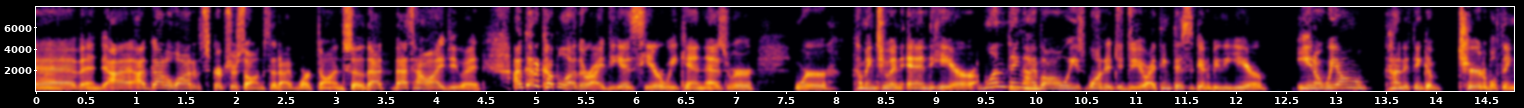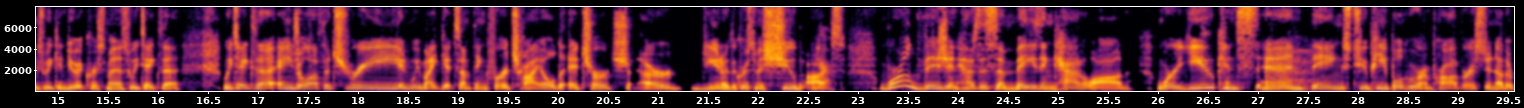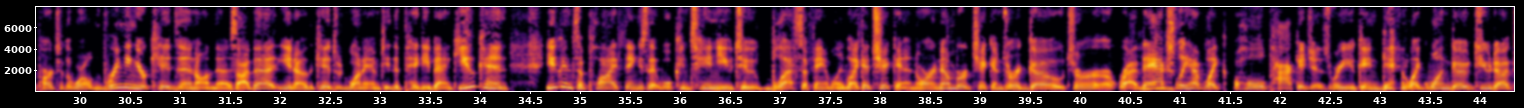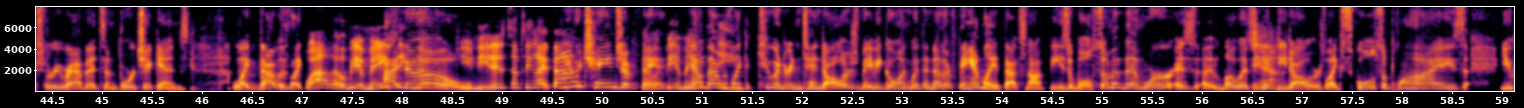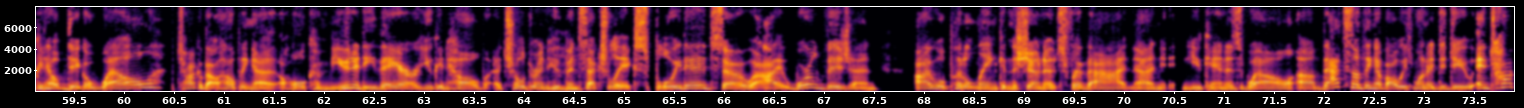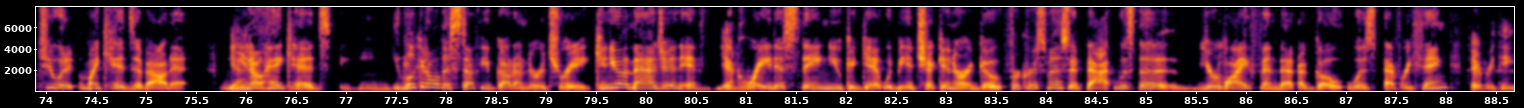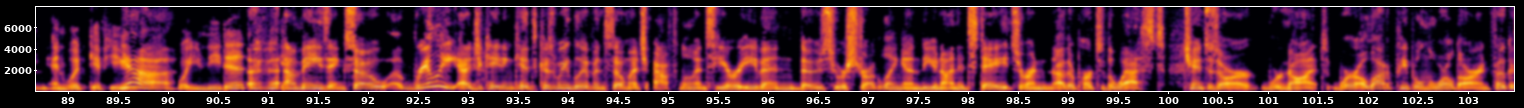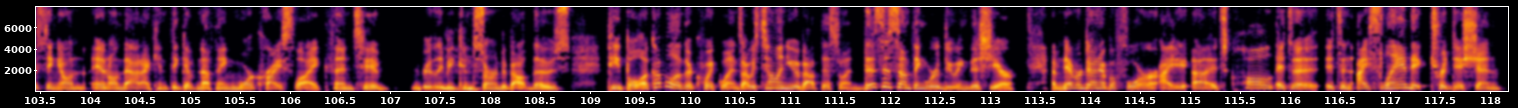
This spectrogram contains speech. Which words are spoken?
And I, I've got a lot of scripture songs that I've worked on. So that, that's how I do it. I've got a couple other ideas here. We can, as we're, we're coming to an end here. One thing mm-hmm. I've always wanted to do, I think this is going to be the year. You know, we all kind of think of charitable things we can do at Christmas. We take the, we take the angel off the tree and we might get something for a child at church or, you know, the Christmas shoebox. World Vision has this amazing catalog where you can send things to people who are impoverished in other parts of the world, bringing your kids in on this. I bet, you know, the kids would want to empty the piggy bank. You can, you can supply things that will continue to bless a family, like a chicken or a number of chickens or a goat or a rat. They mm-hmm. actually have like whole packages where you can get like one goat, two ducks, three rabbits, and four chickens. Like that was like Wow, that would be amazing. I know. if you needed something like that. you would change a That thing. would be Now that was like two hundred and ten dollars. Maybe going with another family if that's not feasible. Some of them were as low as fifty dollars, like school supplies. You could help dig a well. Talk about helping a, a whole community there. You can help uh, children who've Mm-hmm. been sexually exploited. So I World Vision. I will put a link in the show notes for that and you can as well. Um, that's something I've always wanted to do and talk to my kids about it. You know, hey kids, look at all this stuff you've got under a tree. Can you imagine if Yeah. the greatest thing you could get would be a chicken or a goat for Christmas? If that was the, your life and that a goat was everything? everything and would give you Yeah. what you needed. Uh, Amazing. So uh, really educating kids because we live in so much affluence here, even those who are struggling in the United States or in other parts of the West. Chances are we're not where a lot of people in the world are and focusing on in on that. I can think of nothing more Christ-like than to really be concerned about those people. A couple other quick ones. I was telling you about this one. This is something we're doing this year. I've never done it before. I, uh, it's called, it's a, it's an Icelandic tradition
